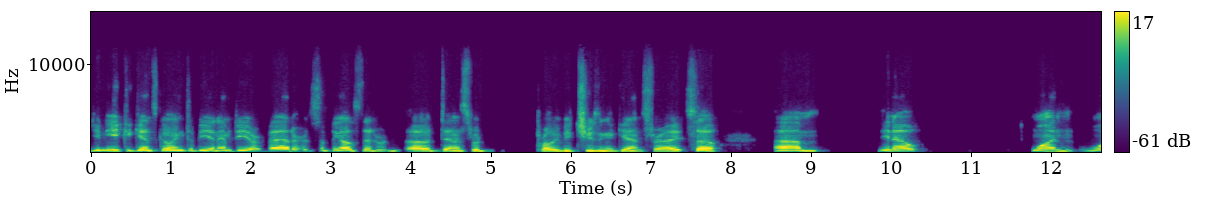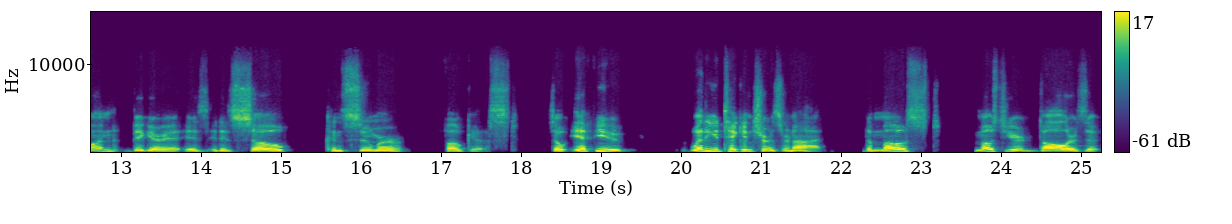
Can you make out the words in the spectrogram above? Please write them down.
unique against going to be an MD or a vet or something else that uh, dentists would probably be choosing against, right? So, um, you know, one one big area is it is so consumer focused. So, if you whether you take insurance or not, the most most of your dollars that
